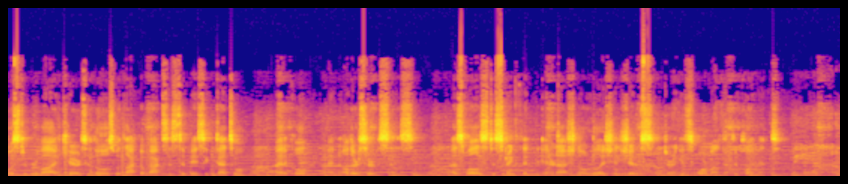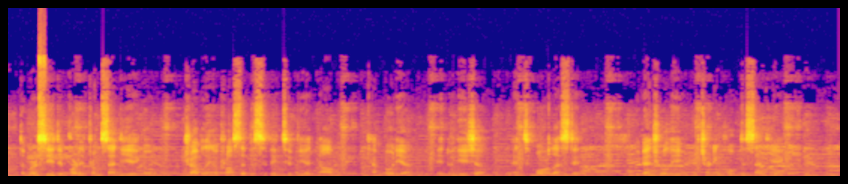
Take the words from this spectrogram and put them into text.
was to provide care to those with lack of access to basic dental, medical, and other services, as well as to strengthen international relationships during its four month deployment. The Mercy departed from San Diego, traveling across the Pacific to Vietnam, Cambodia, Indonesia, and Timor Leste, eventually returning home to San Diego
